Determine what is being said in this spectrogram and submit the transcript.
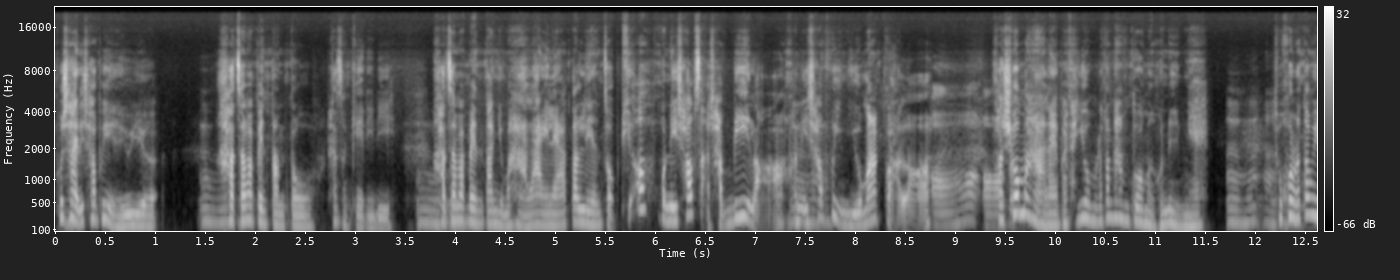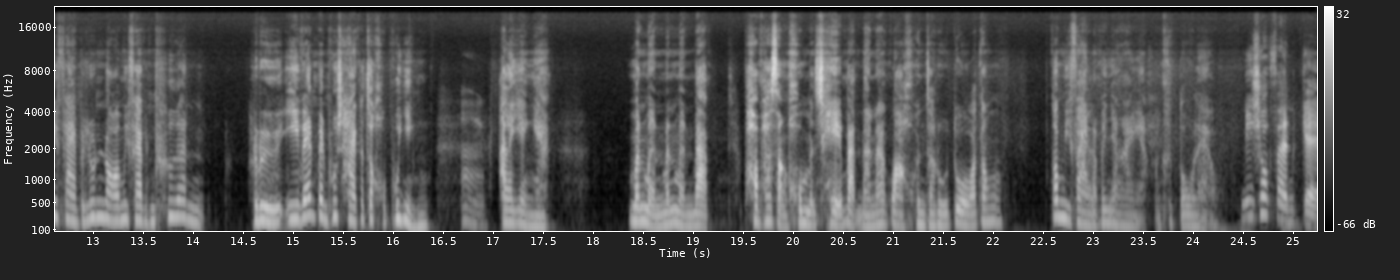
ผู้ชายที่ชอบผู้หญิงอายุเยอะอืมเขาจะมาเป็นตอนโต ถ้าสังเกตดีอืมๆเขาจะมาเป็นตอนอยู่มหาลัยแล้ว ตอนเรียนจบที่อ๋อคนนี้ชอบสาวชับบี้เหรอ คนนี้ชอบผู้หญิงอายุมากกว่าเหรออ๋ออ๋อพอช่วงมหาลัยมัธยมเราต้องทำตัวเหมือนคนอื่นไงอืมอืมทุกคนก็ต้องมีแฟนเป็นรุ่นน้องมีแฟนเป็นเพื่อน หรืออีเวนต์เป็นผู้ชายก็จะคบผู้หญิงอืมอะไรอย่างเงี้ย มันเหมือนมันเหมือนแบบ พอพอสังคมมันเชฟแบบนั้นนะกว่า คนจะรู้ตัวว่าต้อง ต้องมีแฟนแล้วเป็นยังไงอะมันคือโตแล้ว นี่ชอบแฟนแก่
